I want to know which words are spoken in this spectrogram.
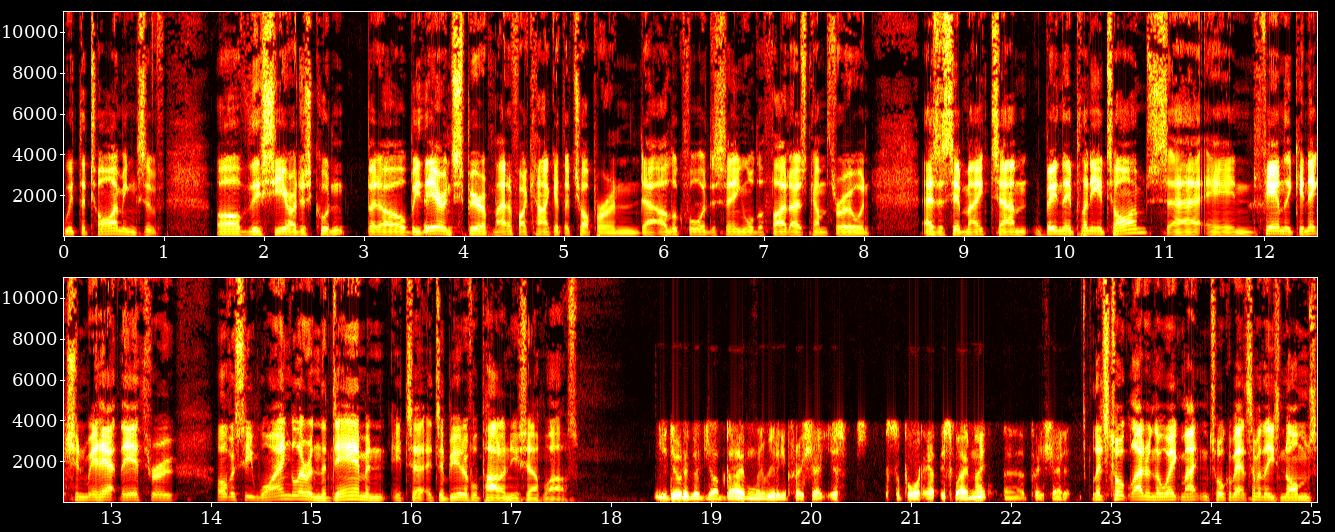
with the timings of of this year, I just couldn't. But I'll be there in spirit, mate, if I can't get the chopper. And uh, I look forward to seeing all the photos come through. And as I said, mate, um, been there plenty of times uh, and family connection out there through obviously Wyangla and the dam, and it's a it's a beautiful part of New South Wales. You're doing a good job, Dave, and we really appreciate your support out this way, mate. Uh, appreciate it. Let's talk later in the week, mate, and talk about some of these noms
